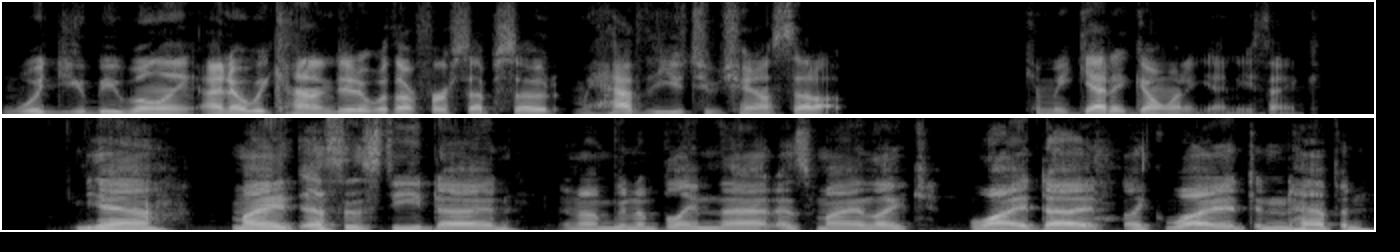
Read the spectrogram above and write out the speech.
Would you be willing? I know we kind of did it with our first episode. We have the YouTube channel set up. Can we get it going again? You think? Yeah, my SSD died, and I'm gonna blame that as my like why it died, like why it didn't happen.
